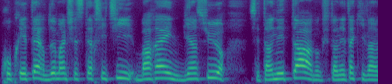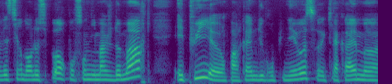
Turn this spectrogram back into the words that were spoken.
propriétaire de Manchester City, Bahreïn, bien sûr, c'est un État, donc c'est un État qui va investir dans le sport pour son image de marque. Et puis, euh, on parle quand même du groupe Ineos, euh, qui a quand même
